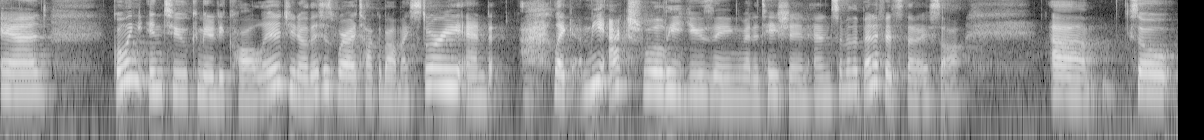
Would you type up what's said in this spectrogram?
And going into community college, you know, this is where I talk about my story and uh, like me actually using meditation and some of the benefits that I saw. Um, so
